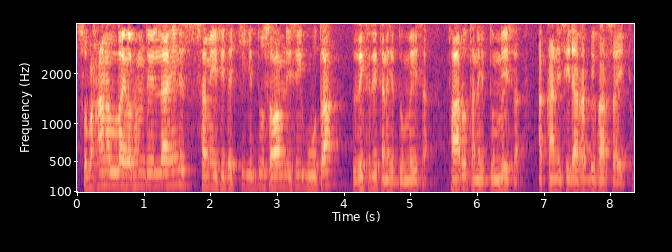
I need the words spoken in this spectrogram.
isa subhaan allahi alhamdulillahinis samii fi dachii jidduu sawaabni isii guutaa zikrii tan heddummeeysa faaruu tan heddummeeysa akkaan isiidhaan rabbi faarsaa jechuu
